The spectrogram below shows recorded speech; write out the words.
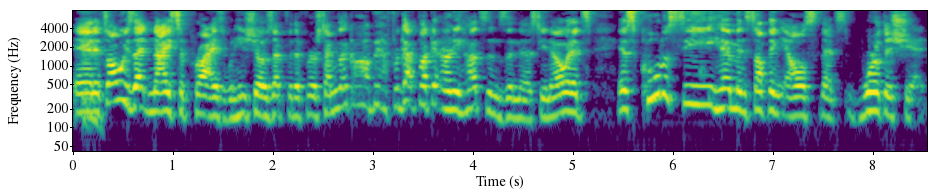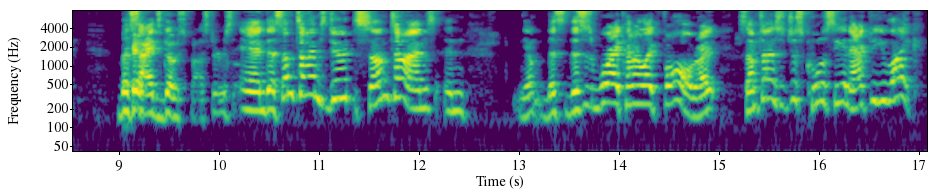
And Mm. it's always that nice surprise when he shows up for the first time. You're like, oh man, I forgot fucking Ernie Hudson's in this, you know? And it's it's cool to see him in something else that's worth a shit besides Ghostbusters. And uh, sometimes, dude, sometimes, and you know, this this is where I kind of like fall, right? Sometimes it's just cool to see an actor you like,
